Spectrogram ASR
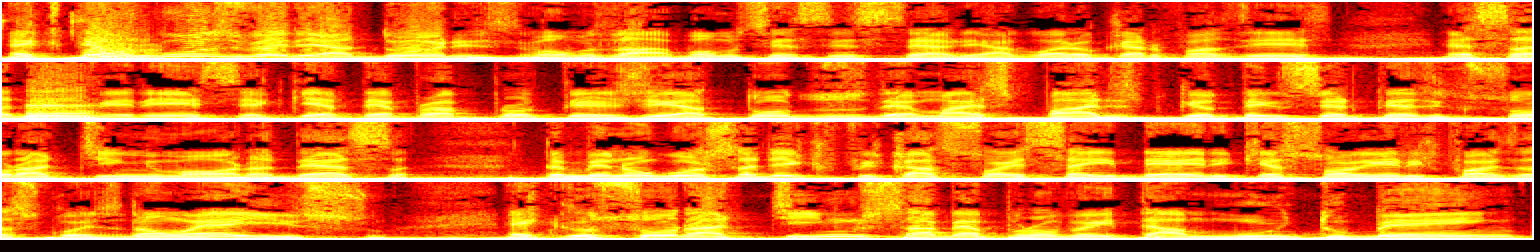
É que tem alguns vereadores, vamos lá, vamos ser sinceros. E agora eu quero fazer essa é. diferença aqui até para proteger a todos os demais pares, porque eu tenho certeza que o Soratinho, uma hora dessa, também não gostaria que ficasse só essa ideia de que é só ele que faz as coisas. Não é isso. É que o Soratinho sabe aproveitar muito bem,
